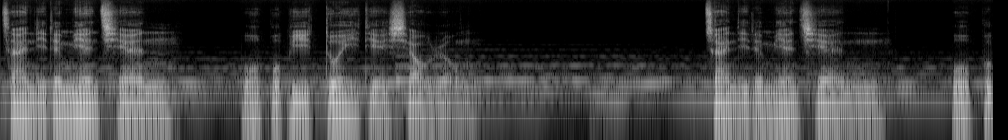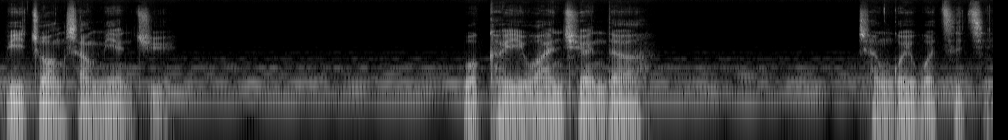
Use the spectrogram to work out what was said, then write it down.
在你的面前，我不必堆叠笑容；在你的面前，我不必装上面具，我可以完全的成为我自己，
